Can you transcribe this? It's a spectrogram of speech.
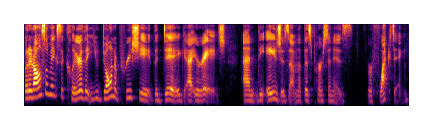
but it also makes it clear that you don't appreciate the dig at your age and the ageism that this person is reflecting.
